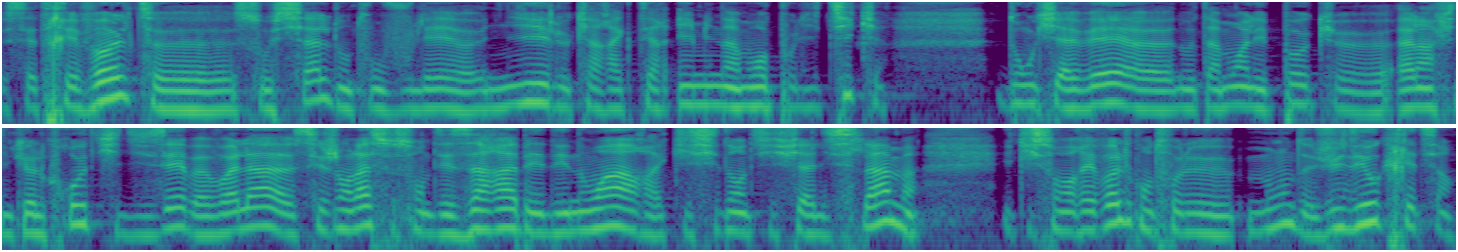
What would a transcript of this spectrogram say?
cette révolte euh, sociale dont on voulait euh, nier le caractère éminemment politique. Donc il y avait notamment à l'époque Alain Finkielkraut qui disait bah voilà, ces gens-là, ce sont des Arabes et des Noirs qui s'identifient à l'islam et qui sont en révolte contre le monde judéo-chrétien.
